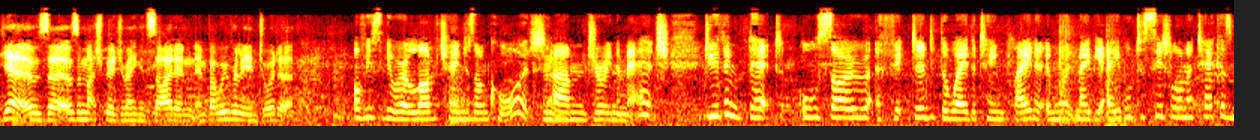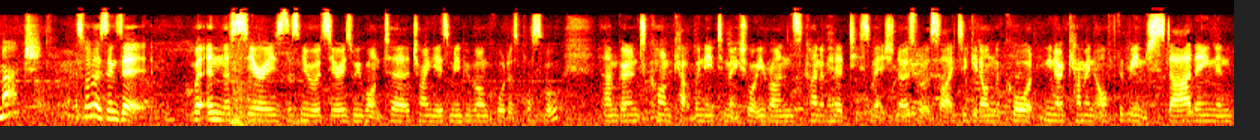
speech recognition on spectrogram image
yeah, it was a, it was a much better Jamaican side, and, and but we really enjoyed it obviously there were a lot of changes on court mm. um, during the match. Do you think that also affected the way the team played it and weren't maybe able to settle on attack as much? It's one of those things that in this series, this New World Series, we want to try and get as many people on court as possible. Um, going into Con Cup, we need to make sure everyone's kind of had a test match, knows what it's like to get on the court, you know, coming off the bench, starting and,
